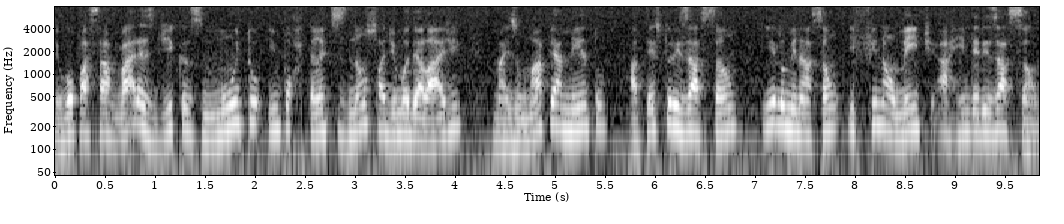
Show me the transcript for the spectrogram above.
eu vou passar várias dicas muito importantes, não só de modelagem, mas o mapeamento, a texturização, iluminação e finalmente a renderização.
